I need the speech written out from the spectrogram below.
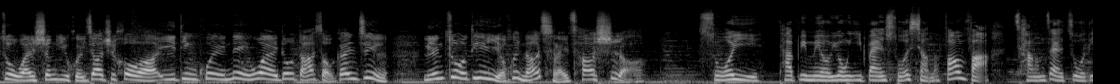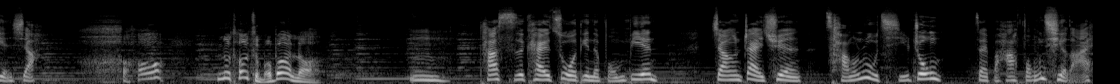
做完生意回家之后啊，一定会内外都打扫干净，连坐垫也会拿起来擦拭啊。所以他并没有用一般所想的方法藏在坐垫下。好，那他怎么办呢？嗯，他撕开坐垫的缝边，将债券藏入其中，再把它缝起来。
